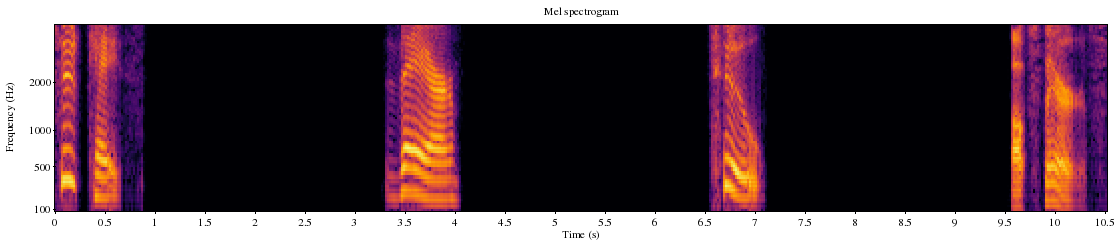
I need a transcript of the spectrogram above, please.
suitcase, there, two, Upstairs.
